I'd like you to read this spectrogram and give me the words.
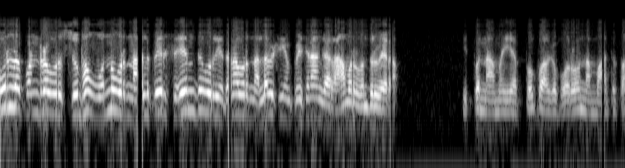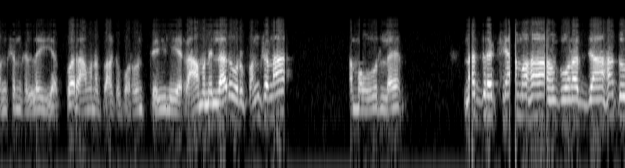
ஊர்ல பண்ற ஒரு சுபம் ஒண்ணு ஒரு நாலு பேர் சேர்ந்து ஒரு எதனா ஒரு நல்ல விஷயம் பேசினா அங்க ராமர் வந்துருவேறாம் இப்ப நாம எப்ப பார்க்க போறோம்? நம்ம மாத்து பங்கன்கள்ல எப்ப ராமனை பார்க்க போறோம் தெரியலையே. ராமன் இல்லாத ஒரு பங்கனா நம்ம ஊர்ல நத்ரக்ஷாமஹா புனர்ஜாஹது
